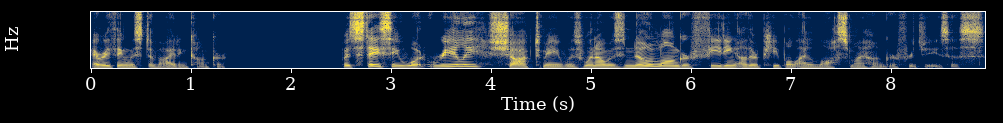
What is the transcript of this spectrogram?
Everything was divide and conquer. But Stasi, what really shocked me was when I was no longer feeding other people, I lost my hunger for Jesus.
